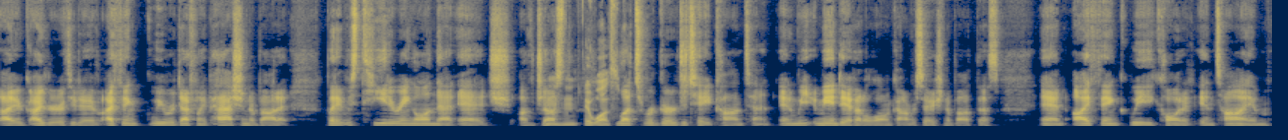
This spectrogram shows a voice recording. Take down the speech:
I I agree with you, Dave. I think we were definitely passionate about it, but it was teetering on that edge of just Mhm, it was. let's regurgitate content. And we, me and Dave had a long conversation about this, and I think we caught it in time.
